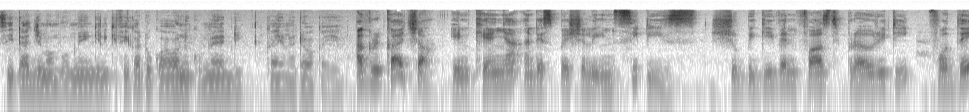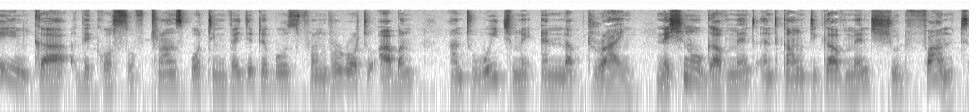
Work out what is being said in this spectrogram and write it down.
Sihitaji mambo mengi, nikifika tu kwa hao ni kumedi kaa imetoka hiyo. Agriculture in Kenya and especially in cities should be given first priority for they incur the cost of transporting vegetables from rural to urban and which may end up drying. National government and county government should fund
